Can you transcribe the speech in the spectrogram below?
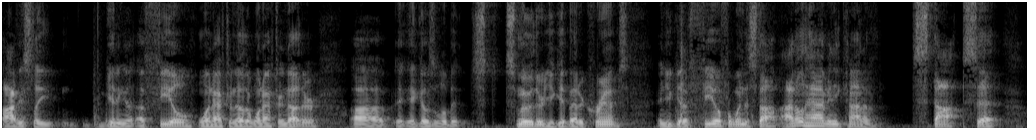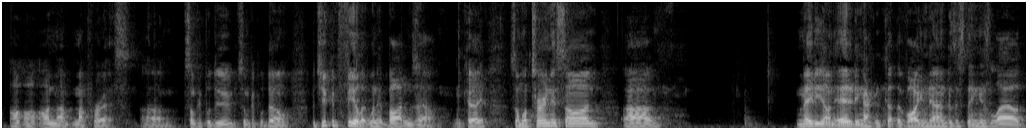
obviously getting a, a, feel one after another, one after another. Uh, it, it, goes a little bit smoother. You get better crimps and you get a feel for when to stop. I don't have any kind of stop set on, on, on my, my press. Um, some people do, some people don't. But you can feel it when it bottoms out, okay? So I'm gonna turn this on. Uh, maybe on editing, I can cut the volume down because this thing is loud.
